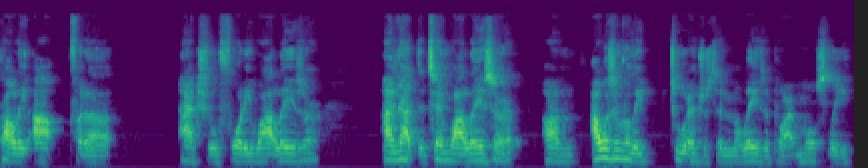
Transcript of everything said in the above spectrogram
probably opt for the actual 40 watt laser. I got the 10 watt laser. Um, I wasn't really too interested in the laser part, mostly,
